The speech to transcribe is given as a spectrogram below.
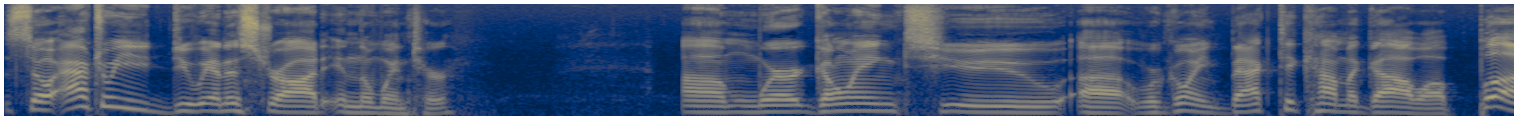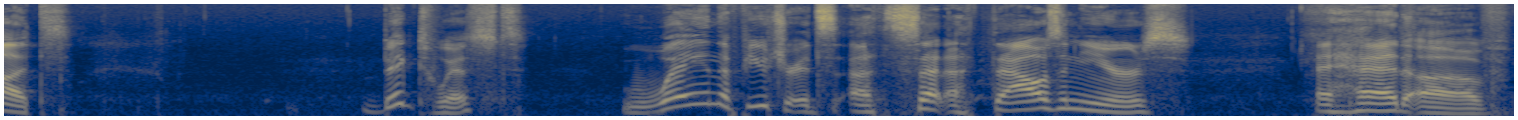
so after we do Innistrad in the winter, um, we're going to uh, we're going back to Kamigawa, but big twist way in the future. It's a set a thousand years ahead of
